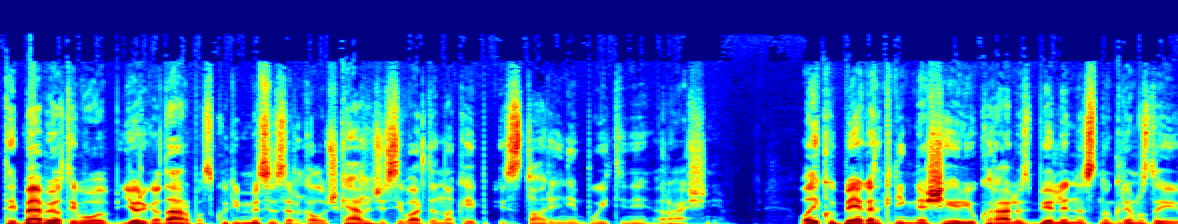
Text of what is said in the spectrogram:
Tai be abejo, tai buvo Jurgio darbas, kurį Misis ir Kaluškevičius įvardino kaip istorinį būtinį rašinį. Laikui bėgant knygnešiai ir jų karalius Bielinis nugrimzda į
